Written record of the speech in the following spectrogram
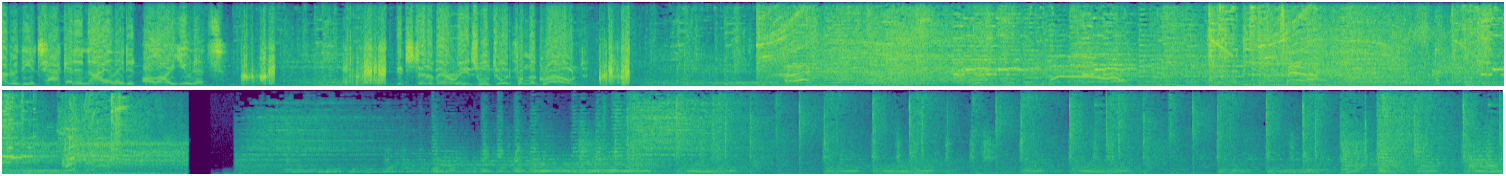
Countered the attack and annihilated all our units. Instead of air raids, we'll do it from the ground.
